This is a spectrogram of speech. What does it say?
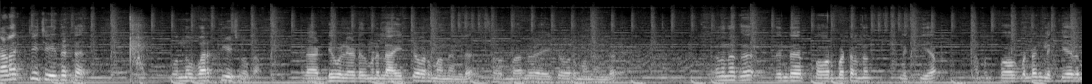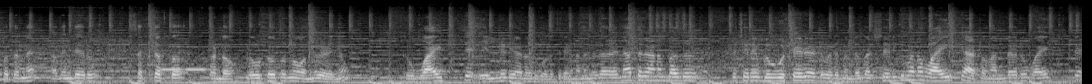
കണക്റ്റ് ചെയ്തിട്ട് ഒന്ന് വർക്ക് ചെയ്ത് നോക്കാം. ഒരു അടിപൊളിയായിട്ട് നമ്മുടെ ലൈറ്റ് ഓർമ്മ വന്നിട്ടുണ്ട്. സൗണ്ട് ബാറിൽ ലൈറ്റ് ഓർമ്മ വന്നിട്ടുണ്ട്. അപ്പോൾ നമുക്ക് ഇതിന്റെ പവർ ബട്ടൺ ഒന്ന് ക്ലിക്ക് ചെയ്യാം. അപ്പം പവർ ബട്ടൺ ക്ലിക്ക് ചെയ്തപ്പോൾ തന്നെ അതിന്റെ ഒരു സെറ്റപ്പ് കണ്ടോ? ബ്ലൂടൂത്ത് ഒന്ന് വന്നു കഴിഞ്ഞു. ഒരു വൈറ്റ് എൽ ഇ ഡി ആണ് അവർ കൊടുത്തിരിക്കുന്നത്. നിങ്ങൾക്ക് അതിനകത്ത് കാണുമ്പോൾ അത് ചെറിയ ബ്ലൂ ഷെയ്ഡായിട്ട് വരുന്നുണ്ട്. പക്ഷേ ശരിക്കും പറഞ്ഞാൽ വൈറ്റ് ആട്ടോ. നല്ലൊരു വൈറ്റ്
